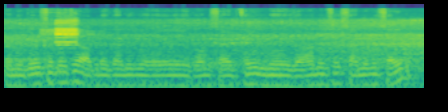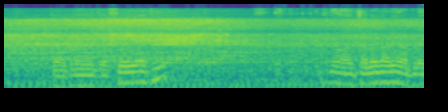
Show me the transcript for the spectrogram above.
તમે જોઈ શકો છો, આપણે ગાડી રોડ સાઈડ થઈને જવાનું છે, સામેની સાઈડ. તો આપણે જશું અહીંયાથી. ચલો તાણી આપણે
